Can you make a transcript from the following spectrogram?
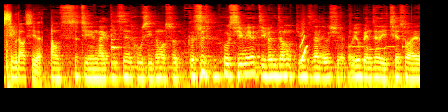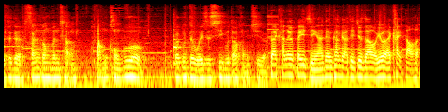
吸不到气了。我十几年来第一次呼吸这么顺，可是呼吸没有几分钟就一直在流血。我右边这里切出来的这个三公分长，很恐怖哦。怪不得我一直吸不到空气了。大家看那个背景啊，跟看标题就知道我又来开刀了。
